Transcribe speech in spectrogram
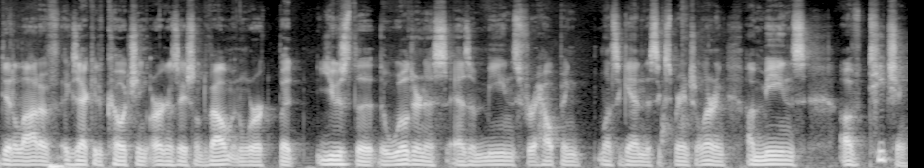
did a lot of executive coaching, organizational development work, but used the, the wilderness as a means for helping, once again, this experiential learning, a means of teaching.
